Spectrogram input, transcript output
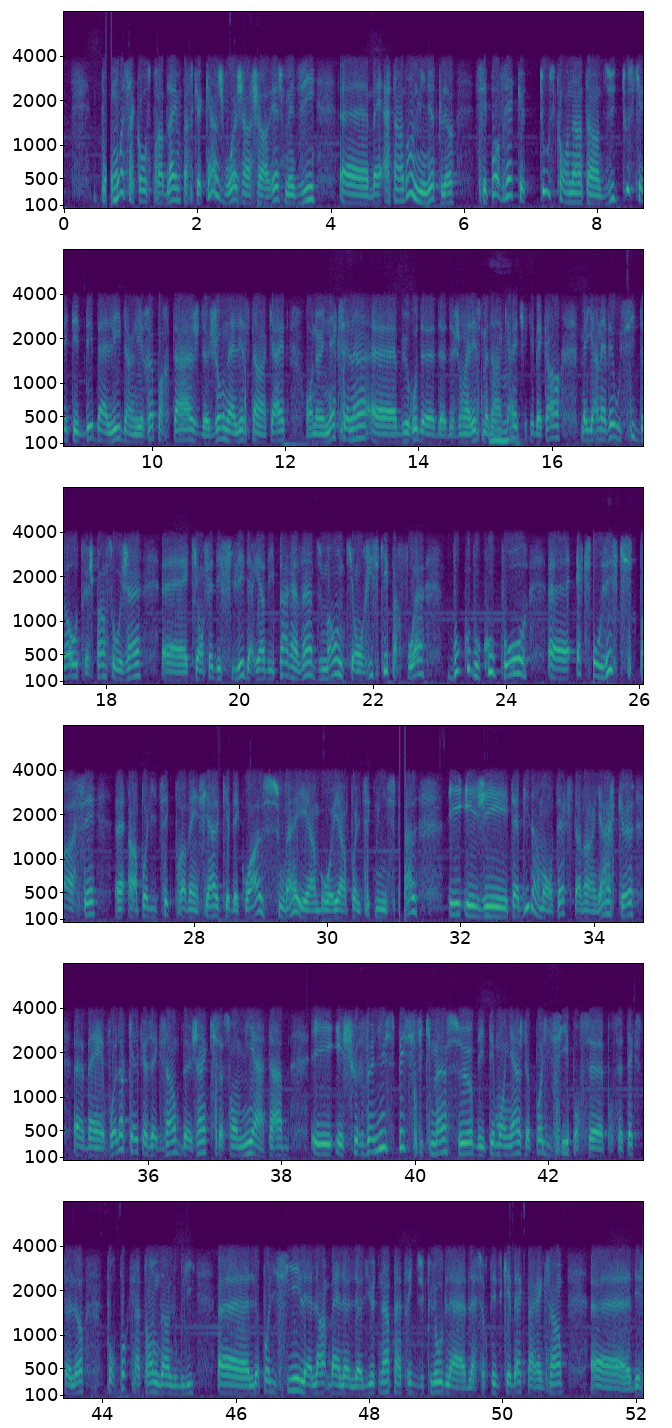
pour moi, ça cause problème parce que quand je vois Jean Charest, je me dis, euh, ben attendons une minute là. C'est pas vrai que tout ce qu'on a entendu, tout ce qui a été déballé dans les reportages de journalistes d'enquête, on a un excellent euh, bureau de, de, de journalisme d'enquête chez Québécois, mais il y en avait aussi d'autres. Je pense aux gens euh, qui ont fait défiler derrière des paravents du monde, qui ont risqué parfois beaucoup, beaucoup pour euh, exposer ce qui se passait euh, en politique provinciale québécoise, souvent, et en, et en politique municipale. Et, et j'ai établi dans mon texte d'avant-hier que, euh, ben, voilà quelques exemples de gens qui se sont mis à table. Et, et je suis revenu spécifiquement sur des témoignages de policiers pour ce, pour ce texte-là, pour pas que ça tombe dans l'oubli. Euh, le policier, le, ben, le, le, lieutenant Patrick Duclos de la, de la Sûreté du Québec, par exemple, euh, des,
